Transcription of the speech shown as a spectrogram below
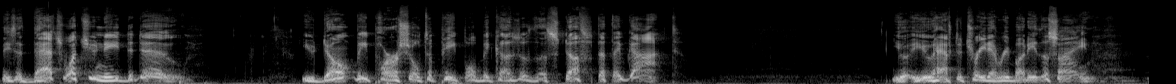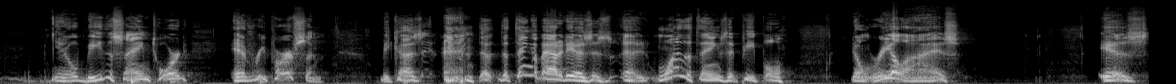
He said that's what you need to do. You don't be partial to people because of the stuff that they've got. You, you have to treat everybody the same. You know, be the same toward every person. Because the, the thing about it is, is uh, one of the things that people don't realize is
